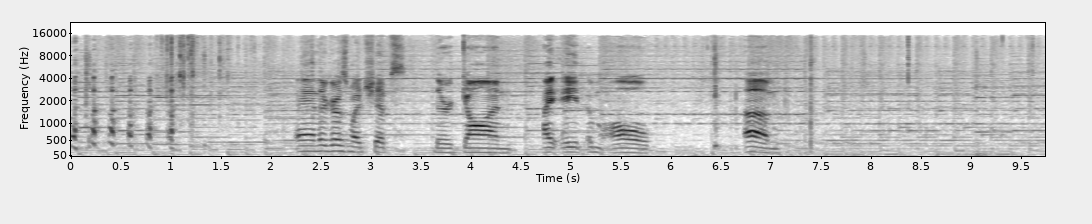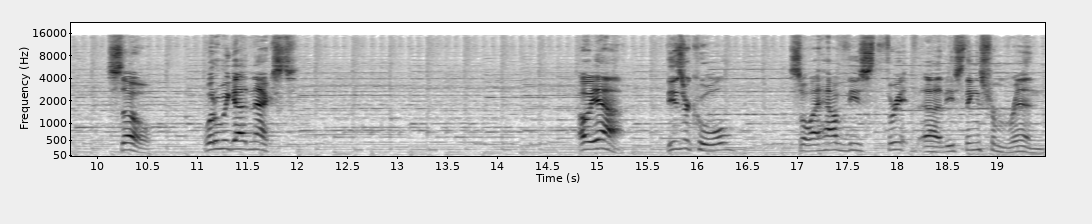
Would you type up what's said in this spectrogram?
and there goes my chips. They're gone. I ate them all. Um, so, what do we got next? Oh yeah, these are cool. So I have these three, uh, these things from Rin.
